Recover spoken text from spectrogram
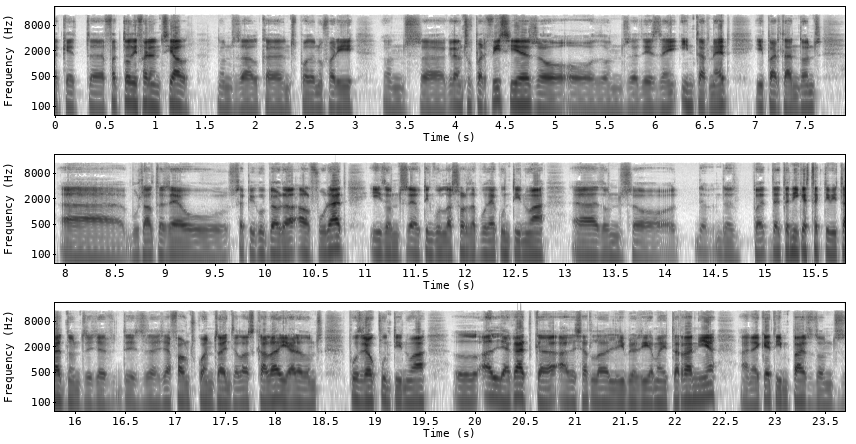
aquest factor diferencial doncs, del que ens poden oferir doncs, grans superfícies o, o doncs, des d'internet i per tant doncs, eh, vosaltres heu sapigut veure el forat i doncs, heu tingut la sort de poder continuar eh, doncs, o de, de, de tenir aquesta activitat doncs, des, de ja fa uns quants anys a l'escala i ara doncs, podreu continuar el llegat que ha deixat la llibreria mediterrània en aquest impàs doncs,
